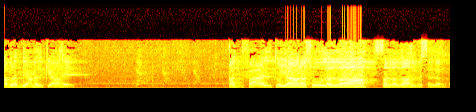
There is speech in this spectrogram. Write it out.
اب رد عمل کیا ہے؟ قد فعلت یا رسول اللہ صلی اللہ علیہ وسلم۔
